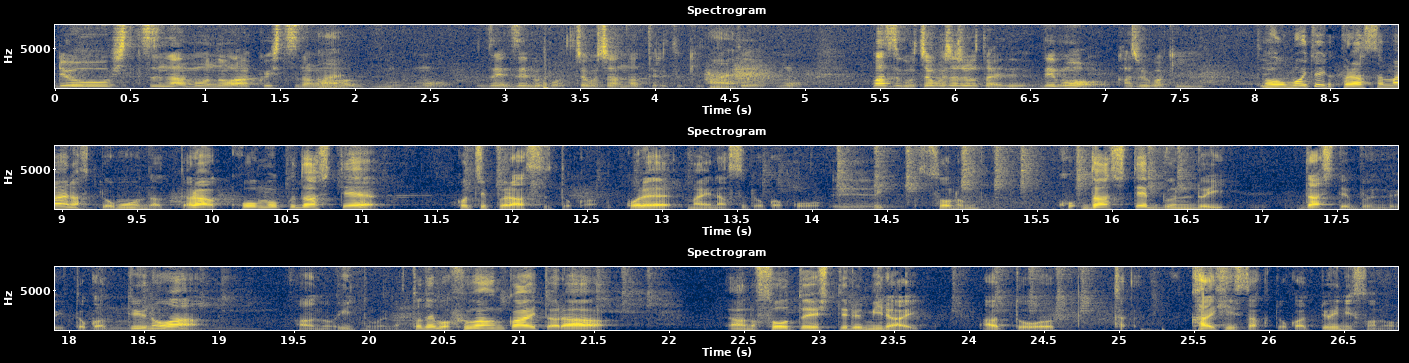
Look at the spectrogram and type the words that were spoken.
良質なもの悪質なもの、はい。もうもう全全部ごっちゃごちゃになってる時って、はい。もうまずごちゃごちゃ状態ででも箇条書きもう。思いついてプラスマイナスって思うんだったら項目出してこっちプラスとかこれマイナスとかこう、ええ。いそのこ出して分類出して分類とかっていうのは、あのいいと思います。例えば不安書いたらあの想定してる未来あとた回避策とかっていうふうにその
